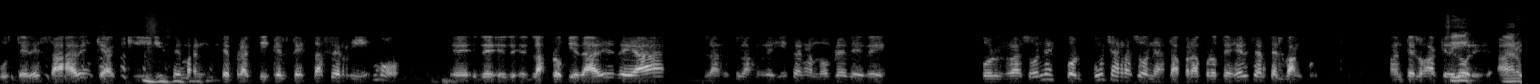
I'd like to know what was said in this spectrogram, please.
Ustedes saben que aquí se, se practica el testaferrismo. Eh, de, las propiedades de A las, las registran a nombre de B por razones, por muchas razones, hasta para protegerse ante el banco. ante los acreedores. claro.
